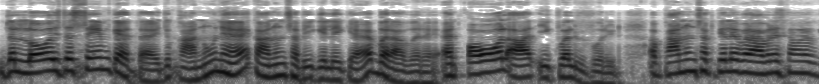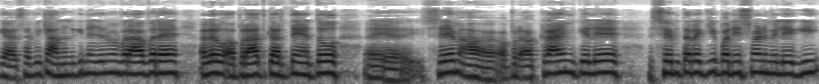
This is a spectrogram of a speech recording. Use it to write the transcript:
The law is the same कहता है। जो कानून है, कानून सभी के लिए क्या है? बराबर है। And all are equal before it अब कानून सबके लिए बराबर है, इसका मतलब क्या है? सभी कानून की नज़र में बराबर है। अगर वो अपराध करते हैं तो सेम क्राइम के लिए सेम तरह की पनिशमेंट मिलेगी।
